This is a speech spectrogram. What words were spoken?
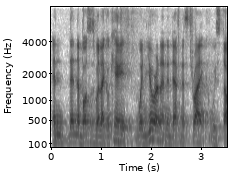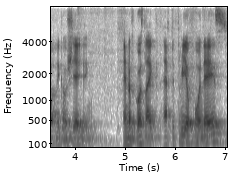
And then the bosses were like, okay, if, when you're on an indefinite strike, we stop negotiating. And of course, like after three or four days,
